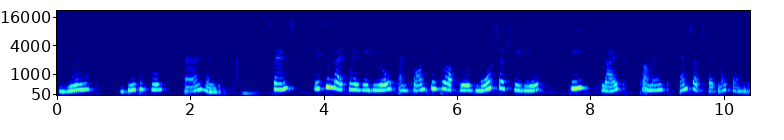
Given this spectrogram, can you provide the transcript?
unique, beautiful and healthy. Friends, if you like my video and want me to upload more such video, please like, comment and subscribe my channel.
